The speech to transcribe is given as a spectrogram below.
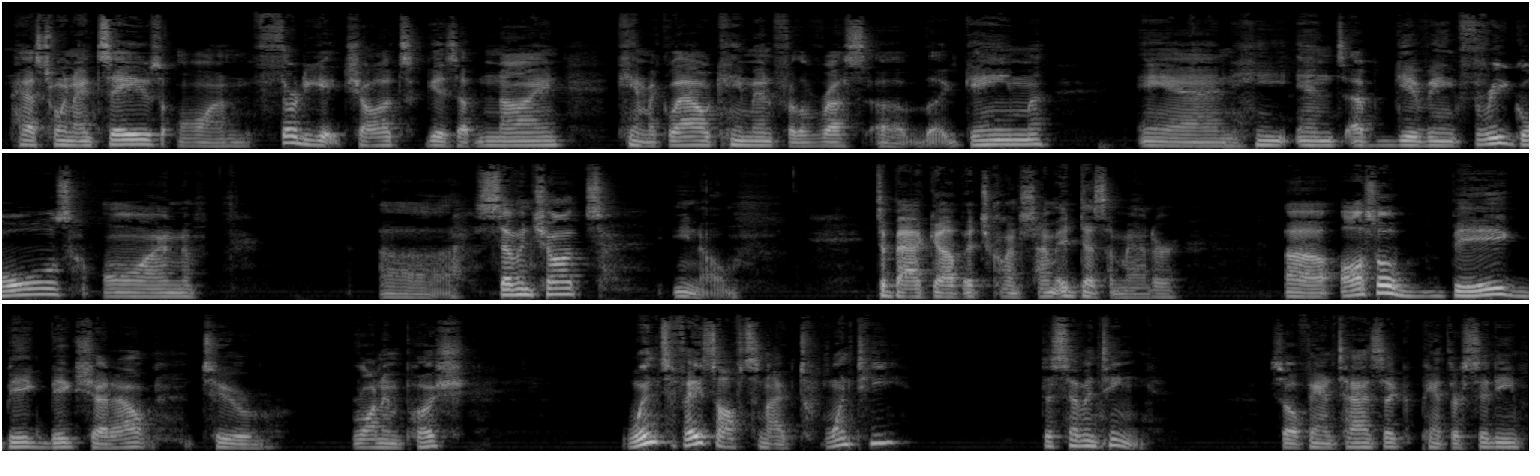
has 29 saves on 38 shots, gives up nine. Cam McLeod came in for the rest of the game, and he ends up giving three goals on uh, seven shots. You know, to back up at crunch time, it doesn't matter. Uh, also, big, big, big shout out to Run and Push. Wins faceoff tonight, 20 to 17. So fantastic. Panther City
